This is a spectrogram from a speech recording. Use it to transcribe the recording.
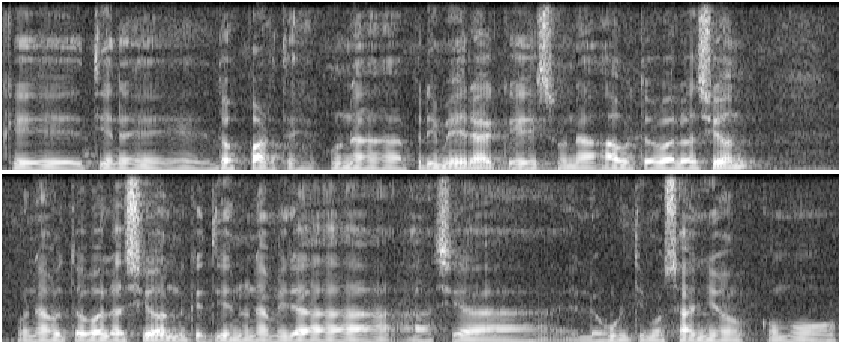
que tiene dos partes. Una primera que es una autoevaluación, una autoevaluación que tiene una mirada hacia los últimos años, cómo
